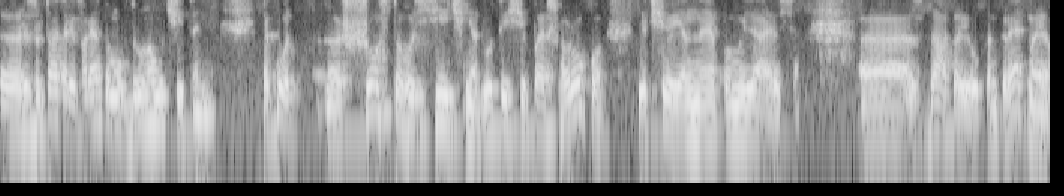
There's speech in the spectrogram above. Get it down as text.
е, результати референдуму в другому читанні. Так от, е, 6 січня 2001 року, якщо я не помиляюся, е, з датою конкретною,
